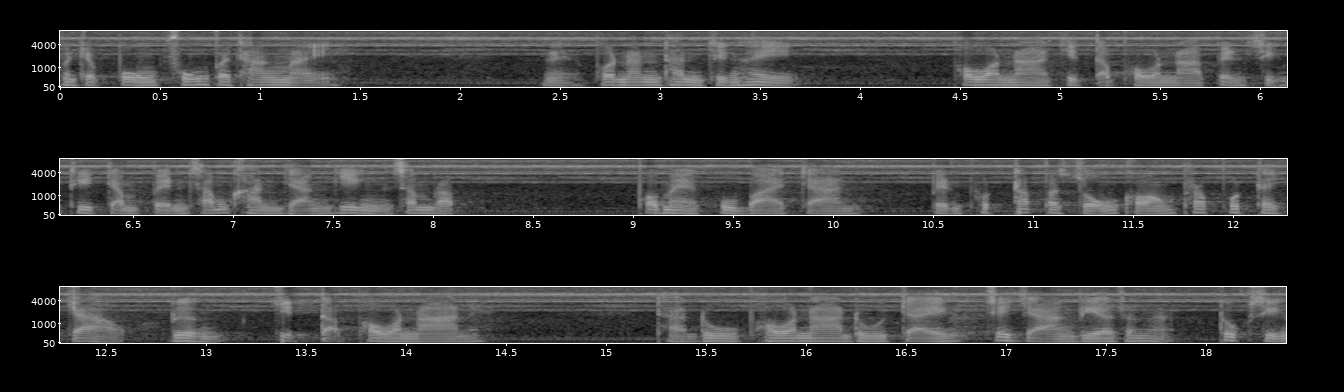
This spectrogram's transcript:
มันจะปุงฟุ้งไปทางไหนเนี่ยเพราะนั้นท่านจึงให้ภาวนาจิตภาวนาเป็นสิ่งที่จำเป็นสำคัญอย่างยิ่งสำหรับพ่อแม่ครูบาอาจารย์ เป็นพุทธประสงค์ของพระพุทธเจ้าเรื่อง จิตภาวนาเนี่ยถ้าดูภาวนาดูใจแค่อย่างเดียวเท่านั้นทุกสิ่ง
